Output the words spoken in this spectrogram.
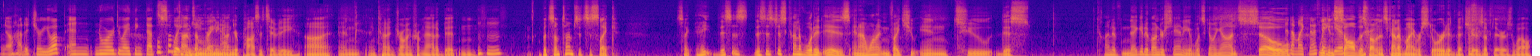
know how to cheer you up, and nor do I think that's Well, sometimes I'm leaning on your positivity uh, and and kind of drawing from that a bit, and Mm-hmm. but sometimes it's just like it's like, hey, this is this is just kind of what it is, and I want to invite you into this kind of negative understanding of what's going on, so And I'm like, no, we can you. solve this problem. It's kind of my restorative that shows up there as well.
